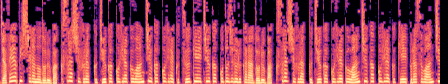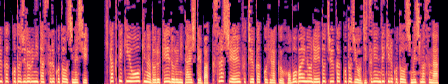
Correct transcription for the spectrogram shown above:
ジャフェアピッシュラのドルバックスラッシュ frac 中括弧開く one 中括弧開く 2K 中括弧閉じドルからドルバックスラッシュフラック中括弧開くワン中括弧開く K プラスワン中括弧閉じドルに達することを示し、比較的大きなドル K ドルに対してバックスラッシュ emph 中括弧開くほぼ倍のレート中括弧閉じを実現できることを示しますが、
